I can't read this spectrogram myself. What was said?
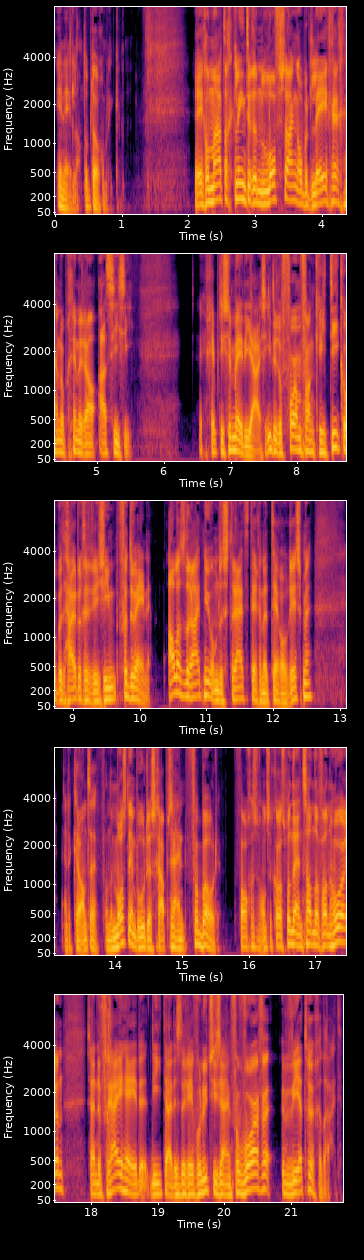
in Nederland op het ogenblik. Regelmatig klinkt er een lofzang op het leger en op generaal Assisi. Egyptische media is iedere vorm van kritiek op het huidige regime verdwenen. Alles draait nu om de strijd tegen het terrorisme en de kranten van de moslimbroederschap zijn verboden. Volgens onze correspondent Sander van Horen zijn de vrijheden... die tijdens de revolutie zijn verworven, weer teruggedraaid.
